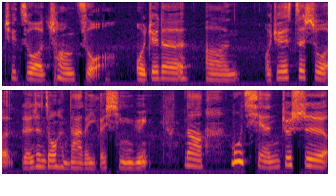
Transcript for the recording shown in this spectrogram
去做创作，我觉得，呃，我觉得这是我人生中很大的一个幸运。那目前就是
